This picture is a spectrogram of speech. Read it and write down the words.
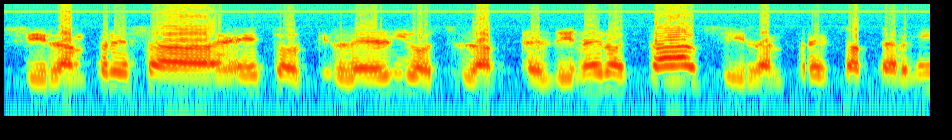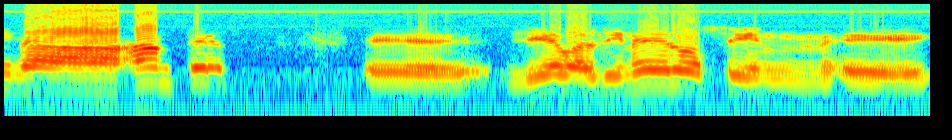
y si la empresa, esto le digo, la- el dinero está, si la empresa termina antes, eh, lleva el dinero sin eh,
